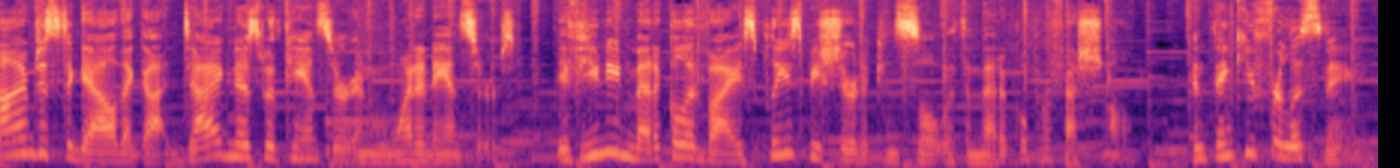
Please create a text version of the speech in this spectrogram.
I'm just a gal that got diagnosed with cancer and wanted answers. If you need medical advice, please be sure to consult with a medical professional. And thank you for listening.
